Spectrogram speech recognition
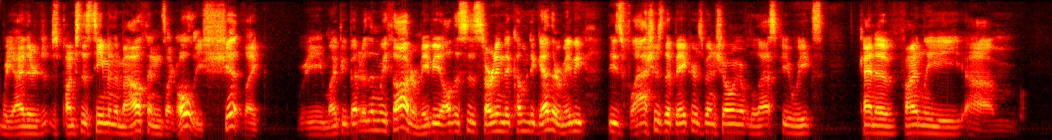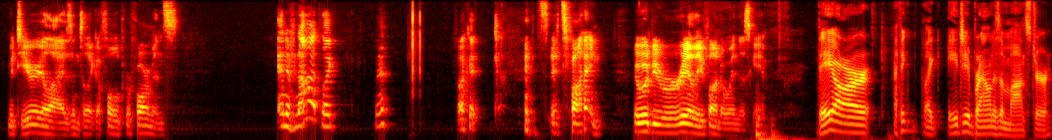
we either just punch this team in the mouth and it's like, holy shit, like, we might be better than we thought, or maybe all this is starting to come together. Maybe these flashes that Baker's been showing over the last few weeks kind of finally um, materialize into like a full performance. And if not, like, eh, fuck it. It's, it's fine. It would be really fun to win this game. They are, I think, like AJ Brown is a monster.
